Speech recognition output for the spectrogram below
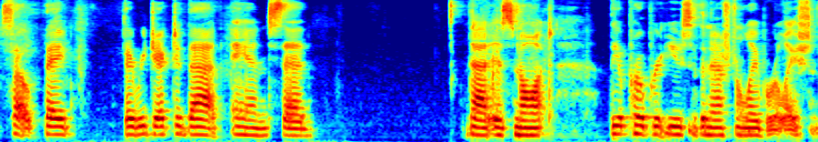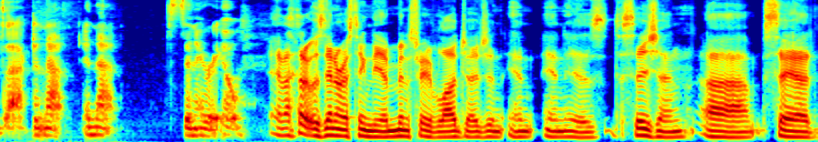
so they they rejected that and said that is not the appropriate use of the National Labor Relations Act in that in that scenario. And I thought it was interesting. The administrative law judge in in, in his decision um, said,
